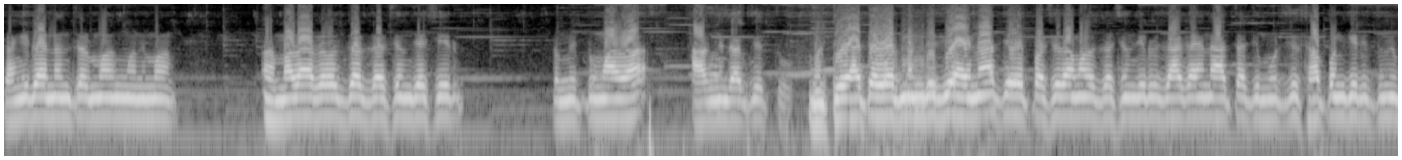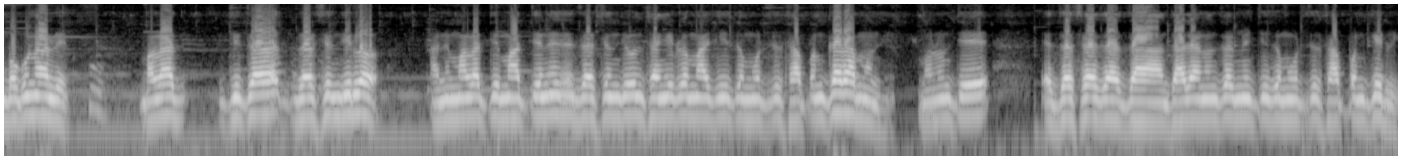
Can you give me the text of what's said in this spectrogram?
सांगितल्यानंतर मग म्हणे मग मला रोज जर दर्शन देशील तर मी तुम्हाला आग्नेदार देतो. मग ते आता वर मंदिर जे आहे ना ते परशुरामाला दर्शन दिली जागा आहे ना आता ती मूर्ती स्थापन केली तुम्ही बघून आले. मला तिथं दर्शन दिलं आणि मला ते मातेने दर्शन देऊन सांगितलं माझी इथं मूर्ती स्थापन करा म्हणे. म्हणून ते दसऱ्या झाल्यानंतर मी तिथं मूर्ती स्थापन केली.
